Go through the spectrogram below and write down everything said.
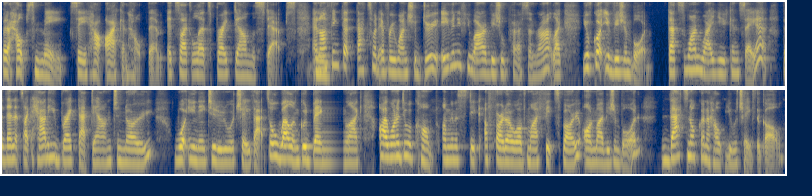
but it helps me see how I can help them. It's like, let's break down the steps. And mm. I think that that's what everyone should do, even if you are a visual person, right? Like you've got your vision board. That's one way you can see it but then it's like how do you break that down to know what you need to do to achieve that it's all well and good being like i want to do a comp i'm going to stick a photo of my fitspo on my vision board that's not going to help you achieve the goal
